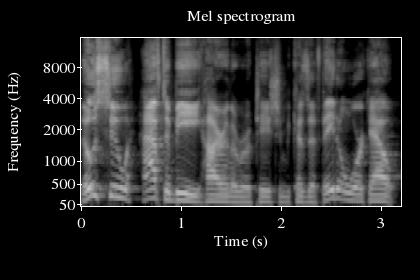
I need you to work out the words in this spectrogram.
those two have to be higher in the rotation because if they don't work out,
